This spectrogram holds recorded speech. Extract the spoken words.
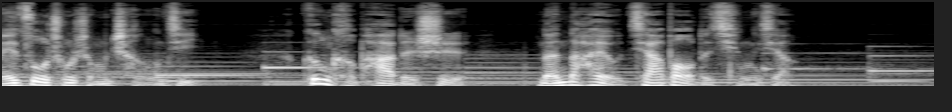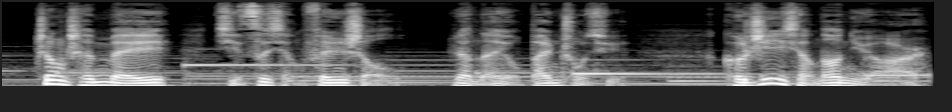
没做出什么成绩，更可怕的是。男的还有家暴的倾向，郑晨梅几次想分手，让男友搬出去，可是，一想到女儿，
